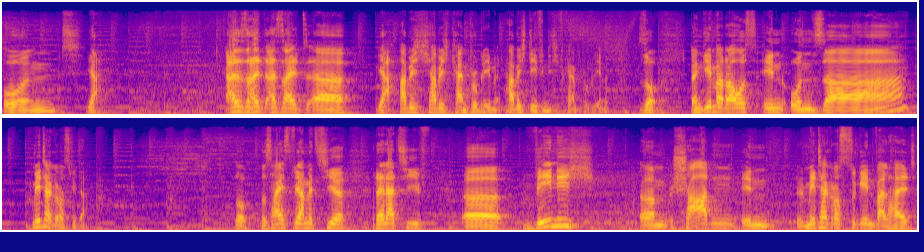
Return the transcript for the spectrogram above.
Und ja. Also halt, also halt, äh, ja, habe ich, hab ich kein Problem mit. Habe ich definitiv kein Problem mit. So, dann gehen wir raus in unser Metagross wieder. So, das heißt, wir haben jetzt hier relativ äh, wenig ähm, Schaden in Metagross zu gehen, weil halt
